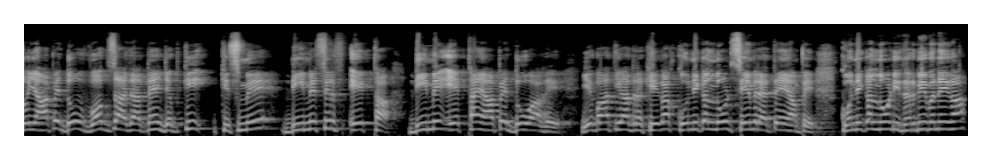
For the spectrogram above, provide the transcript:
तो यहाँ पे दो वर्ब्स आ जाते हैं, जबकि किसमें? डी में सिर्फ़ एक था। डी में एक था, यहाँ पे दो आ गए। ये बात याद रखिएगा कोनिकल नोड सेम रहते हैं यहाँ पे। कोनिकल नोड इधर भी बनेगा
